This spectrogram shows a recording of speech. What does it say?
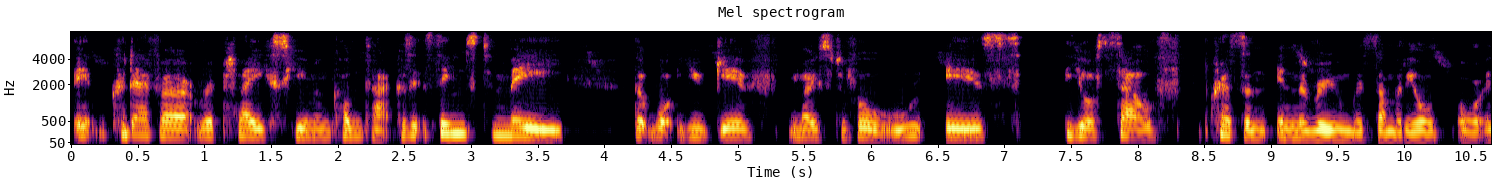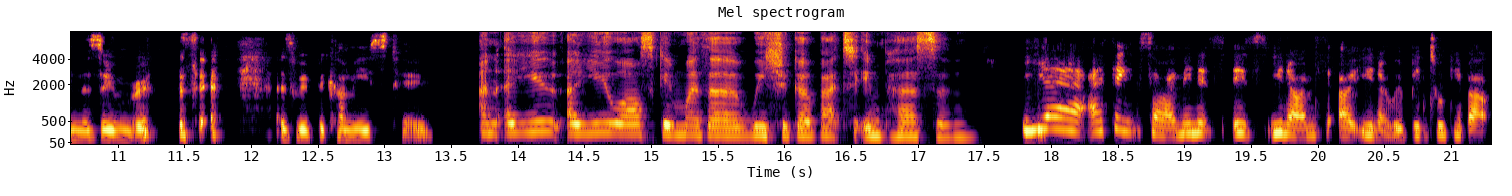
it could ever replace human contact? Because it seems to me that what you give most of all is yourself present in the room with somebody or or in the zoom room as, it, as we've become used to. And are you are you asking whether we should go back to in person? Yeah i think so. I mean it's it's you know i'm uh, you know we've been talking about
